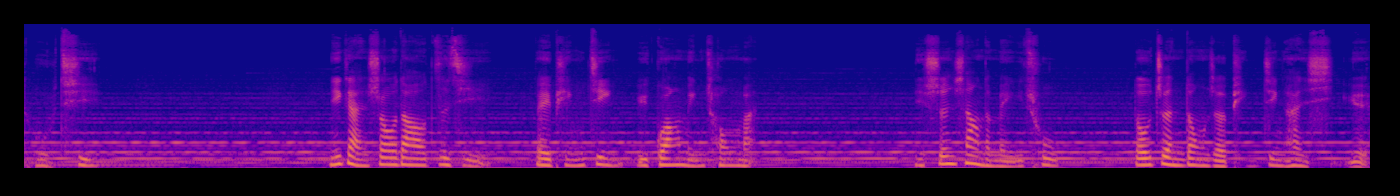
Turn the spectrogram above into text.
吐气。你感受到自己被平静与光明充满，你身上的每一处都震动着平静和喜悦。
